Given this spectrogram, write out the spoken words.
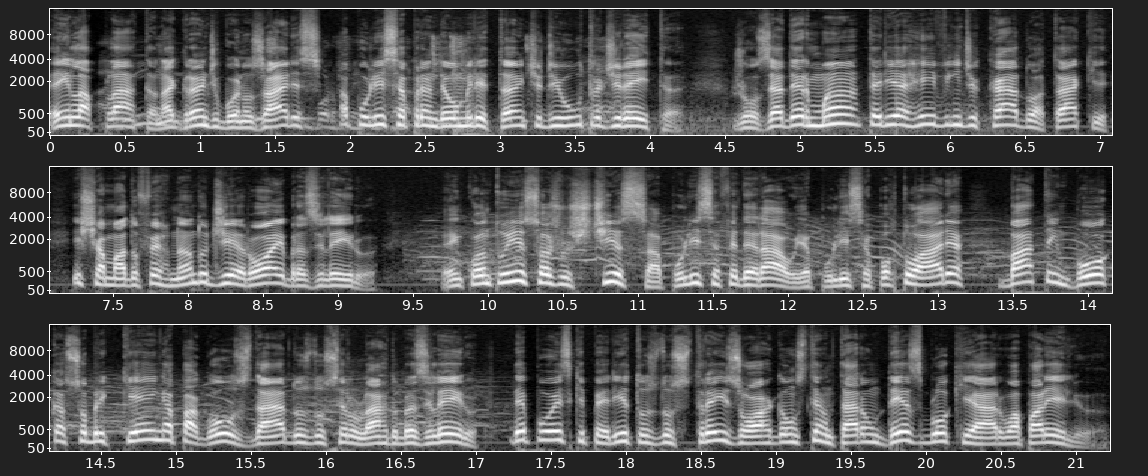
Em La Plata, na Grande Buenos Aires, a polícia prendeu um militante de ultradireita. José Derman teria reivindicado o ataque e chamado Fernando de herói brasileiro. Enquanto isso, a Justiça, a Polícia Federal e a Polícia Portuária batem boca sobre quem apagou os dados do celular do brasileiro, depois que peritos dos três órgãos tentaram desbloquear o aparelho.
